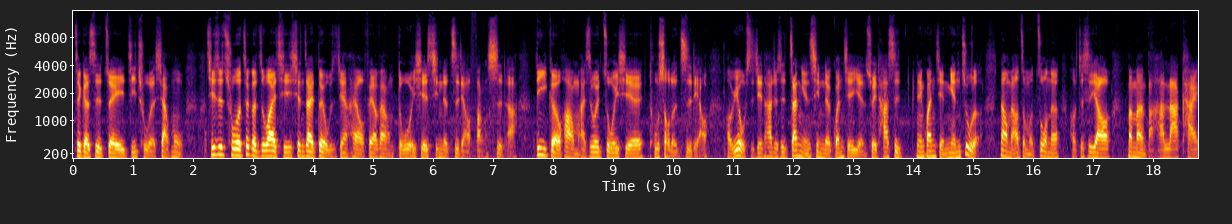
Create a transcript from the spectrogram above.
这个是最基础的项目。其实除了这个之外，其实现在队伍之间还有非常非常多一些新的治疗方式的啊。第一个的话，我们还是会做一些徒手的治疗。哦，因为五十肩它就是粘连性的关节炎，所以它是肩关节粘住了。那我们要怎么做呢？哦，就是要慢慢把它拉开，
